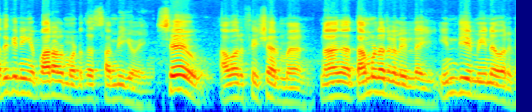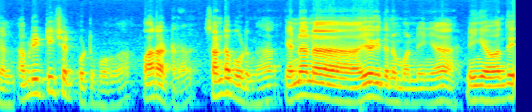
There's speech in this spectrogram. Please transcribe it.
அதுக்கு நீங்கள் பாராளுமன்றத்தை ஸ்தம்பிக்க வைங்க. சேவ்! அவர் ஃபிஷர்மேன் நாங்கள் தமிழர்கள் இல்லை இந்திய மீனவர்கள். அப்படி டிஷர்ட் போட்டு போங்க பாராட்டுறேன். சண்டை போடுங்க. என்னென்ன அயோக்கியத்தனம் பண்ணீங்க? நீங்கள் வந்து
